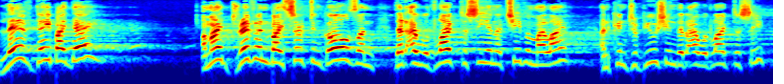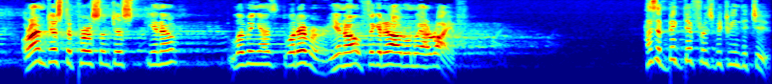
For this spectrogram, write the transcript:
Live day by day? Am I driven by certain goals and that I would like to see and achieve in my life and contribution that I would like to see? Or I'm just a person just, you know, living as whatever, you know, figure it out when we arrive. Has a big difference between the two.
